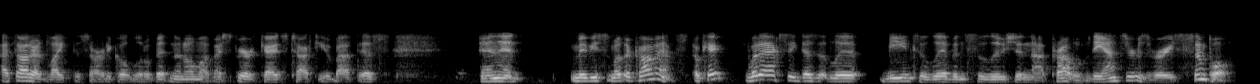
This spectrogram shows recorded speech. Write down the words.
I thought I'd like this article a little bit, and then I'll let my spirit guides talk to you about this and then maybe some other comments. Okay, what actually does it mean to live in solution, not problem? The answer is very simple.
